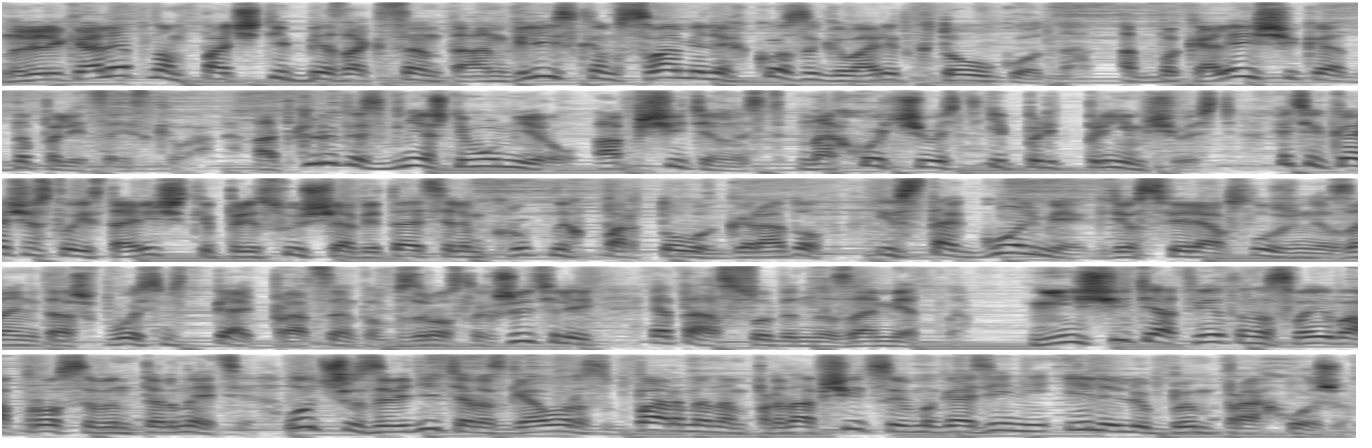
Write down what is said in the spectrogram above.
На великолепном, почти без акцента английском с вами легко заговорит кто угодно, от бакалейщика до полицейского. Открытость внешнему миру, общительность, находчивость и предприимчивость – эти качества исторически присущи обитателям крупных портовых городов. И в Стокгольме, где в сфере обслуживания занято аж 80 25% взрослых жителей, это особенно заметно. Не ищите ответы на свои вопросы в интернете. Лучше заведите разговор с барменом, продавщицей в магазине или любым прохожим.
